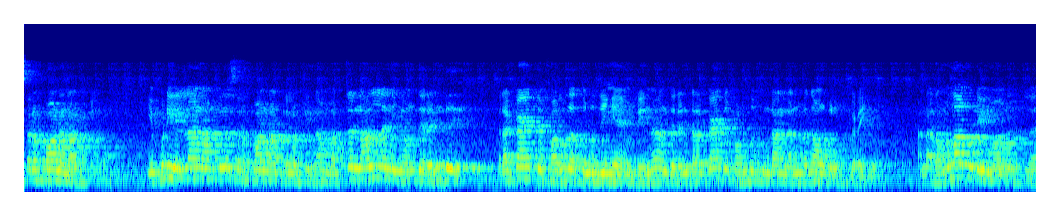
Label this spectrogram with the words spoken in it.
சிறப்பான நாட்கள். எப்படி எல்லா நாட்களும் சிறப்பான நாட்கள் அப்படின்னா மற்ற நாளில் நீங்கள் வந்து ரெண்டு ரக்காயத்து ஃபர்ல தொழுதீங்க அப்படின்னா அந்த ரெண்டு ரக்காயத்து ஃபர்லுக்கு உண்டான நன்மை தான் உங்களுக்கு கிடைக்கும். ஆனால் ரமதானுடைய மாதத்தில்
